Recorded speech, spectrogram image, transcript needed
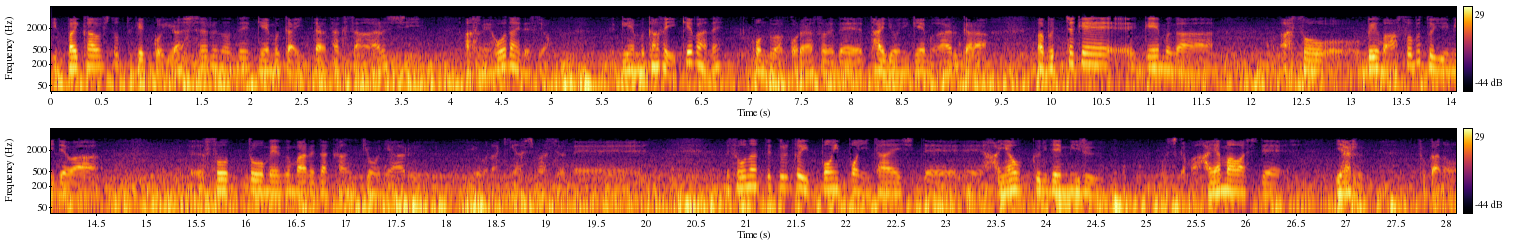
いっぱい買う人って結構いらっしゃるので、ゲーム会行ったらたくさんあるし、遊び放題ですよ。ゲームカフェ行けばね、今度はこれはそれで大量にゲームがあるから、まあ、ぶっちゃけゲームが遊ぶ、遊ぶという意味では、相当恵まれた環境にあるような気がしますよね。そうなってくると、一本一本に対して、早送りで見る、もしくはま早回しでやるとかの、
